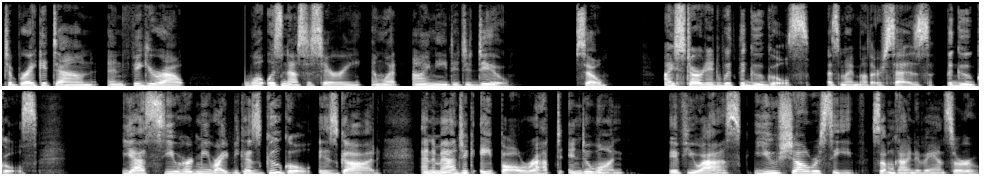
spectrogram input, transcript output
to break it down and figure out what was necessary and what I needed to do. So, I started with the Googles, as my mother says, the Googles, Yes, you heard me right, because Google is God and a magic eight ball wrapped into one. If you ask, you shall receive some kind of answer,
